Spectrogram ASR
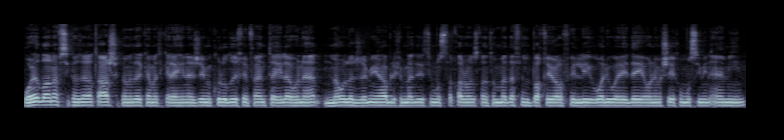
ورضا نفسك وزنة عرشك ومن ذلك متك إلهي نجي من كل ضيق فأنت إلهنا. مولى الجميع. قبل في المدينة مستقر ورزقا ثم دفن بقي واغفر لي ولوالدي ولمشايخ المسلمين. آمين.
